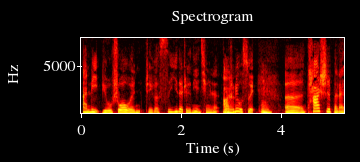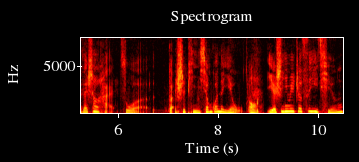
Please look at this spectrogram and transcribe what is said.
案例，比如说我们这个四一的这个年轻人，二十六岁，嗯，呃，他是本来在上海做。短视频相关的业务哦，也是因为这次疫情，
